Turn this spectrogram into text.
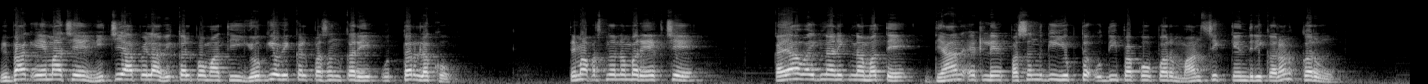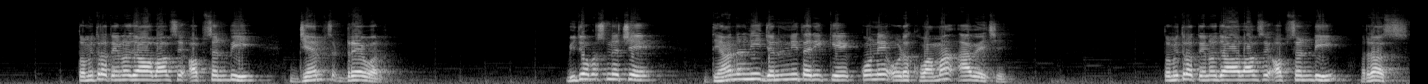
વિભાગ એમાં છે, નીચે આપેલા વિકલ્પોમાંથી યોગ્ય વિકલ્પ પસંદ કરી ઉત્તર લખો. તેમાં પ્રશ્ન નંબર એક છે, કયા વૈજ્ઞાનિકના મતે ધ્યાન એટલે પસંદગીયુક્ત ઉદ્દીપકો પર માનસિક કેન્દ્રીકરણ કરવું? તો મિત્રો, તેનો જવાબ આવશે ઓપ્શન બી જેમ્સ ડ્રેવર. બીજો પ્રશ્ન છે ધ્યાનની જનની તરીકે કોને ઓળખવામાં આવે છે? તો મિત્રો, તેનો જવાબ આવશે ઓપ્શન ડી રસ.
